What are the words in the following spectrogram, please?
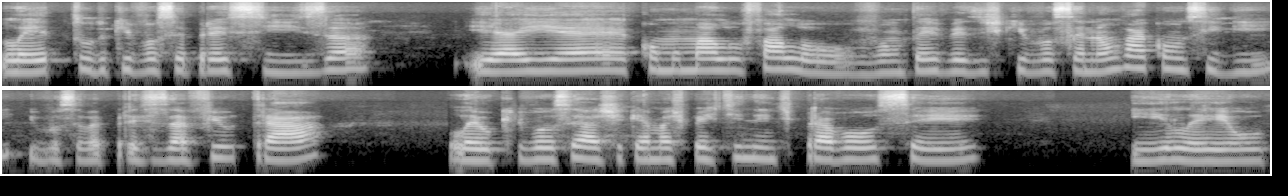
ler tudo que você precisa. E aí é como o Malu falou, vão ter vezes que você não vai conseguir e você vai precisar filtrar, ler o que você acha que é mais pertinente para você e ler o,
